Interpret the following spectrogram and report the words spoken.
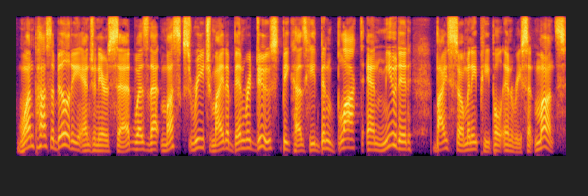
One possibility, engineers said, was that Musk's reach might have been reduced because he'd been blocked and muted by so many people in recent months.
